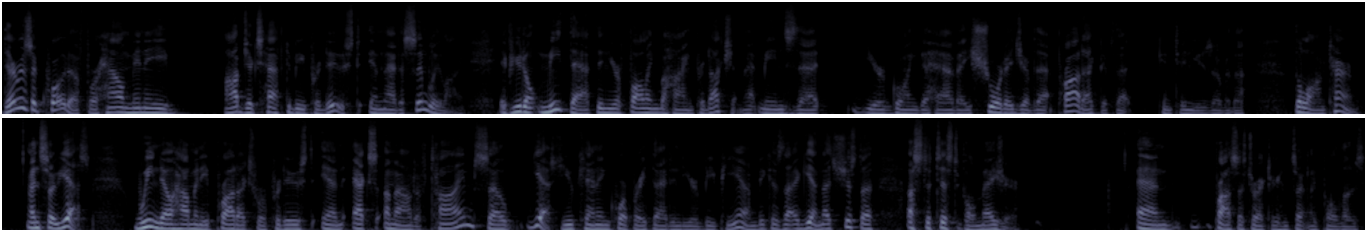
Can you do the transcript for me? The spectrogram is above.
there is a quota for how many objects have to be produced in that assembly line. If you don't meet that, then you're falling behind production. That means that you're going to have a shortage of that product if that continues over the, the long term. And so, yes, we know how many products were produced in X amount of time. So, yes, you can incorporate that into your BPM because, again, that's just a, a statistical measure. And Process Director can certainly pull those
